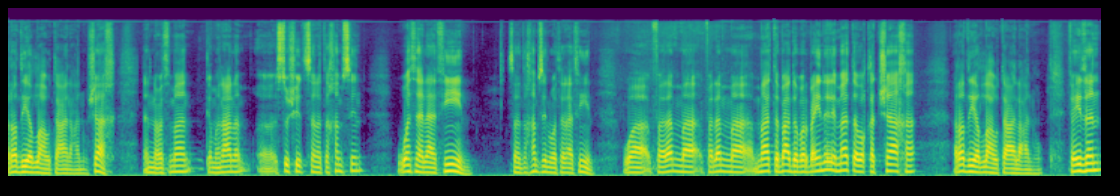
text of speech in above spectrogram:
رضي الله تعالى عنه. شاخ لأن عثمان كما نعلم آه، استشهد سنة خمس وثلاثين. سنة خمس وثلاثين. فلما فلما مات بعد بأربعين ليلة مات وقد شاخ رضي الله تعالى عنه. فإذا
